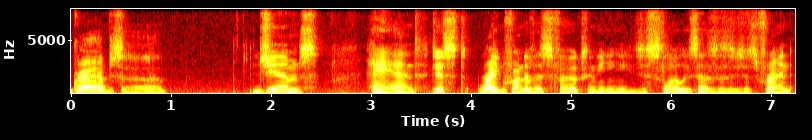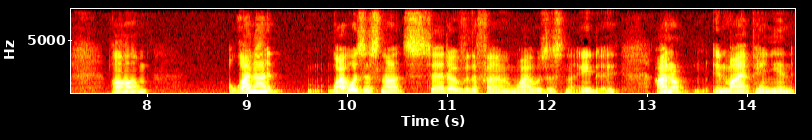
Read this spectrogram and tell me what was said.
grabs uh, Jim's hand just right in front of his folks, and he just slowly says this is his friend. Um, why not? Why was this not said over the phone? Why was this not? It, it, I don't. In my opinion,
